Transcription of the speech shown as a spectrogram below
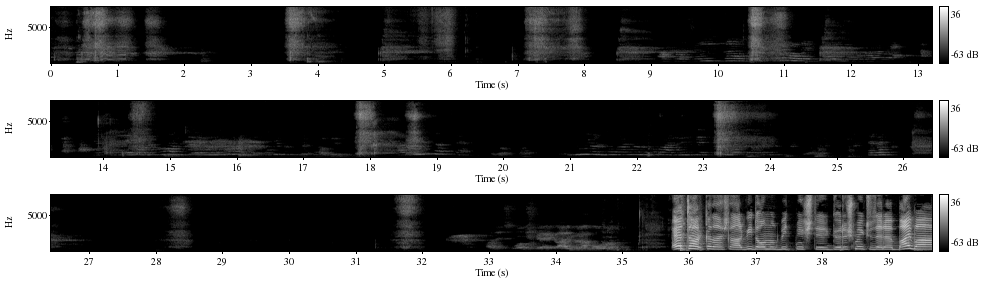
Evet arkadaşlar videomuz bitmiştir. Görüşmek üzere. Bay bay.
